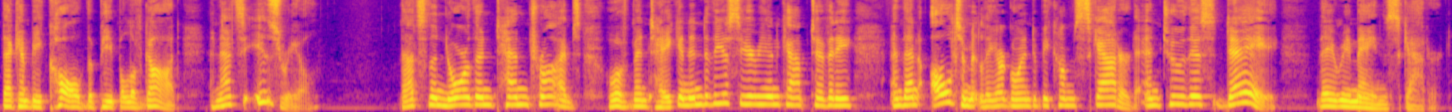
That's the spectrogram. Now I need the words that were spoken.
that can be called the people of God, and that's Israel. That's the northern ten tribes who have been taken into the Assyrian captivity and then ultimately are going to become scattered. And to this day, they remain scattered.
